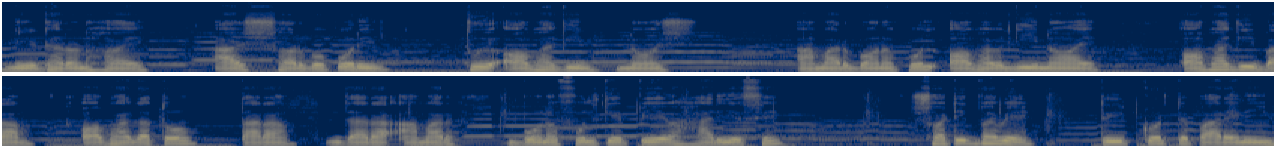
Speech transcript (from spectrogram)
নির্ধারণ হয়। আর সর্বোপরি, তুই অভাগী নস। আমার বনফুল অভাগী নয়। অভাগী বা অভাগাত তারা, যারা আমার বনফুলকে পেয়ে হারিয়েছে। সঠিকভাবে ট্রিট করতে পারেনি।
